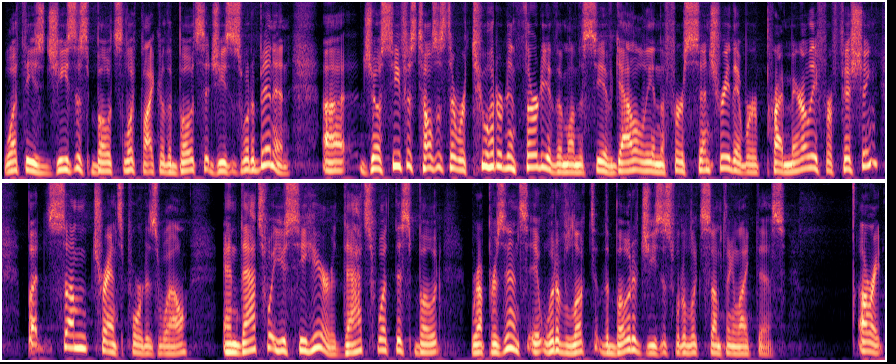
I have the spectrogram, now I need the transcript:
what these Jesus boats looked like, or the boats that Jesus would have been in. Uh, Josephus tells us there were 230 of them on the Sea of Galilee in the first century. They were primarily for fishing, but some transport as well. And that's what you see here. That's what this boat represents. It would have looked, the boat of Jesus would have looked something like this. All right,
